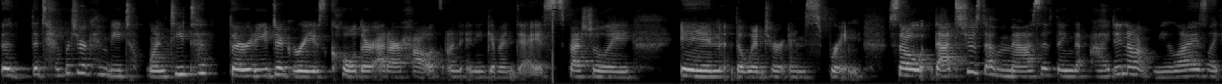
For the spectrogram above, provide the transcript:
the, the temperature can be 20 to 30 degrees colder at our house on any given day, especially in the winter and spring. So that's just a massive thing that I did not realize like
